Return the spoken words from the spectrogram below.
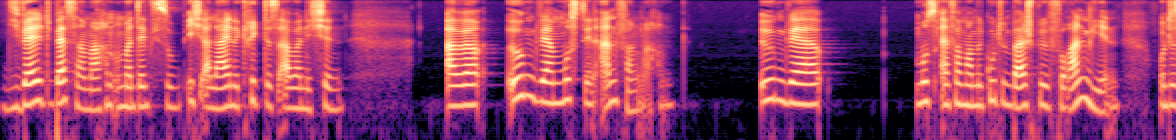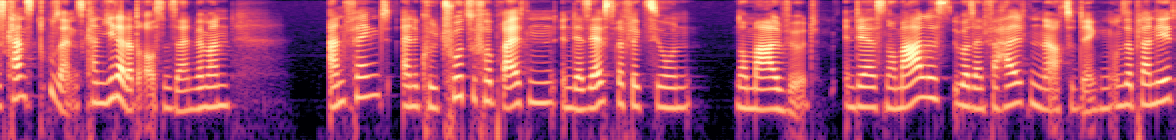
die Welt besser machen und man denkt sich so, ich alleine kriege das aber nicht hin. Aber irgendwer muss den Anfang machen. Irgendwer muss einfach mal mit gutem Beispiel vorangehen. Und das kannst du sein, es kann jeder da draußen sein, wenn man anfängt, eine Kultur zu verbreiten, in der Selbstreflexion normal wird, in der es normal ist, über sein Verhalten nachzudenken. Unser Planet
